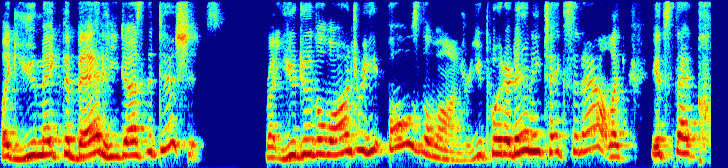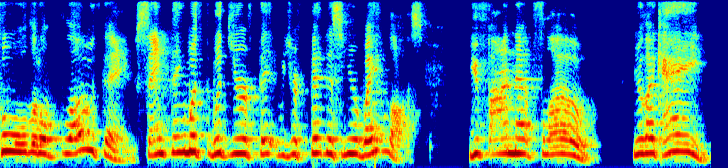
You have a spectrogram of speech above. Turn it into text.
Like you make the bed, he does the dishes right? You do the laundry, he folds the laundry. You put it in, he takes it out. Like it's that cool little flow thing. Same thing with with your fit, your fitness and your weight loss. You find that flow. You're like, hey,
